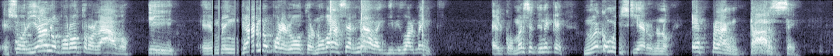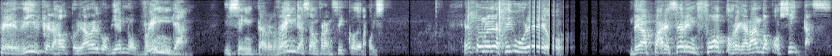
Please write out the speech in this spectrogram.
eh, Soriano por otro lado y eh, Mengano por el otro, no van a hacer nada individualmente. El comercio tiene que, no es como hicieron, no, no, es plantarse, pedir que las autoridades del gobierno vengan y se intervenga San Francisco de Macorís. Esto no es de figureo, de aparecer en fotos regalando cositas.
